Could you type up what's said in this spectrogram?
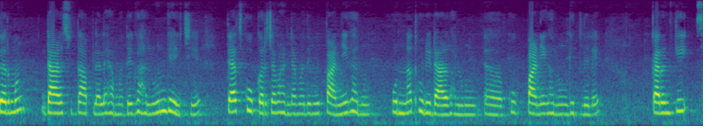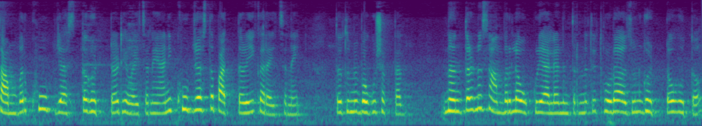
तर मग डाळसुद्धा आपल्याला ह्यामध्ये घालून घ्यायची आहे त्याच कुकरच्या भांड्यामध्ये मी पाणी घालून पुन्हा थोडी डाळ घालून कुक पाणी घालून घेतलेलं आहे कारण की सांबर खूप जास्त घट्ट ठेवायचं नाही आणि खूप जास्त पातळही करायचं नाही. तर तुम्ही बघू शकता नंतरनं सांबरला उकळी आल्यानंतरनं ते थोडं अजून घट्ट होतं.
